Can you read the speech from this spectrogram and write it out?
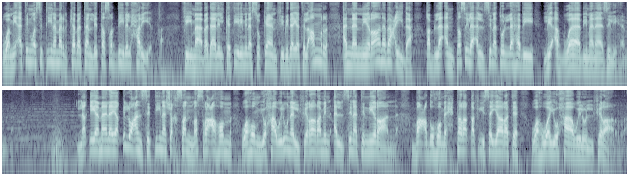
ومئة وستين مركبة للتصدي للحريق فيما بدا للكثير من السكان في بداية الأمر أن النيران بعيدة قبل أن تصل ألسنة اللهب لأبواب منازلهم. لقي ما لا يقل عن ستين شخصا مصرعهم وهم يحاولون الفرار من ألسنة النيران. بعضهم احترق في سيارته وهو يحاول الفرار.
